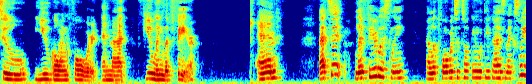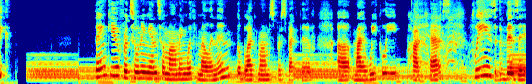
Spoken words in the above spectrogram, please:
to you going forward and not fueling the fear. And that's it. Live fearlessly. I look forward to talking with you guys next week. Thank you for tuning in to Momming with Melanin, the Black Mom's Perspective, uh, my weekly podcast. Please visit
